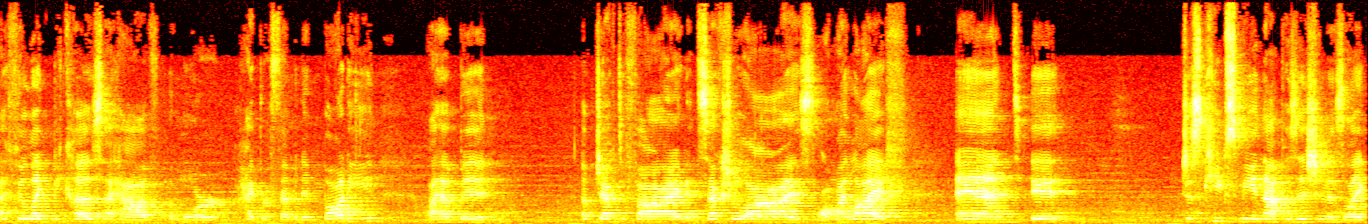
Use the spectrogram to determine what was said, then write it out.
I feel like because I have a more hyper feminine body, I have been objectified and sexualized all my life, and it just keeps me in that position as like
